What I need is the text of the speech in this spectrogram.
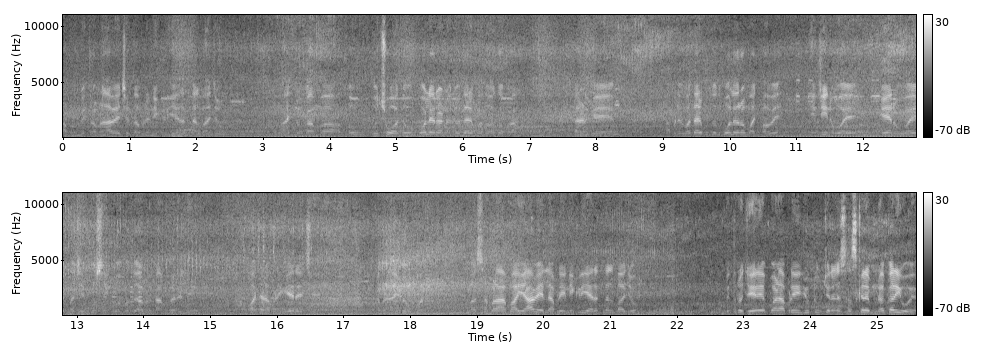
આપણો મિત્ર હમણાં આવે છે તો આપણે નીકળીએ રત્નાલ બાજુ. ઓછું હતો, બોલેરોનો જ વધારે પડતો હતો ભાવ કારણ કે આપણે વધારે પડતો બોલેરોમાં જ ભાવે. એન્જિન હોય, ગેર હોય, પછી પુશિંગ હોય, બધું આપણે કામ કરી લઈએ પાછળ આપણે ગેરે છે. આપણે હાઈવે ઉપર. બસ હમણાં ભાઈ આવે એટલે આપણે નીકળીએ રત્નલ બાજુ. મિત્રો, જેને પણ આપણી યુટ્યુબ ચેનલને સબસ્ક્રાઈબ ન કરી હોય,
